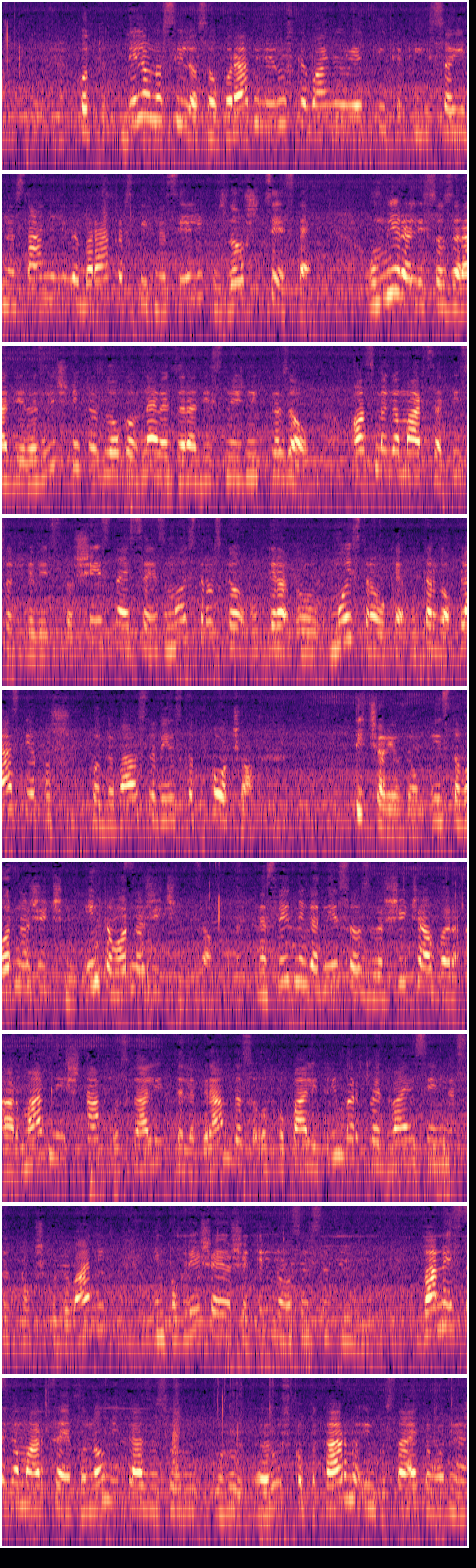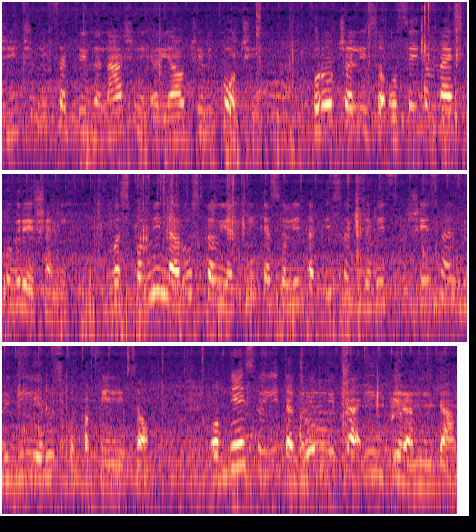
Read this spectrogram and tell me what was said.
Kot delovno silo so uporabili ruske vojne ujetnike, ki so jih nastanili v barakarskih naseljih vzdolž ceste. Umirali so zaradi različnih razlogov, največ zaradi snežnih plazov. 8. marca 1916 se je z mojstrovke utrgal plast, ki je poškodoval slovensko kočo. Tičarjev dom in tovorno, žični, in tovorno žičnico. Naslednjega dne so z Vršiča v armadni štab poslali telegram, da so odkopali tri mrtve, 72 poškodovanih in pogrešajo še 83 ljudi. 12. marca je ponovni plaz za rusko pekarno in postaje tovorne žičnice pri današnji Rjavčevi koči. Poročali so o 17 pogrešanih. V spomin na ruske ujetnike so leta 1916 zgradili rusko kapelico. Ob njej stojita grobnica in piramida,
